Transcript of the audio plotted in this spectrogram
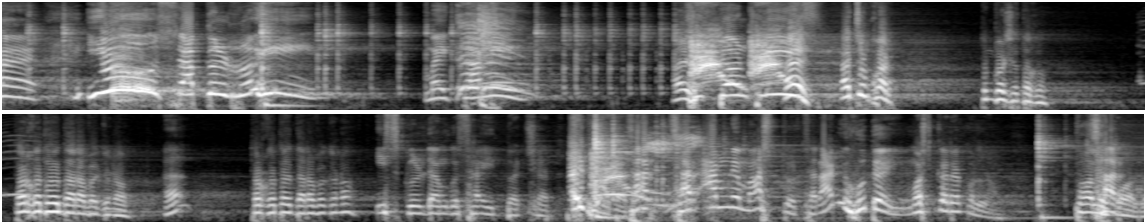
হ্যাঁ ইউস আব্দুল রহিম। My coming. এই, এই, চুপ কর। তুমি বসে থাকো। তোর কথা দাঁড়াবে কেন? হ্যাঁ? তোর কথা দাঁড়াবে কেন? স্কুলটা আমাকে সাইড বাদ স্যার স্যার স্যার আমনে মাস্টার স্যার আমি হুদাই মস্করা করলাম। তাহলে বল।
